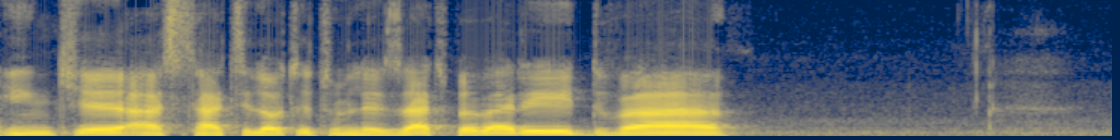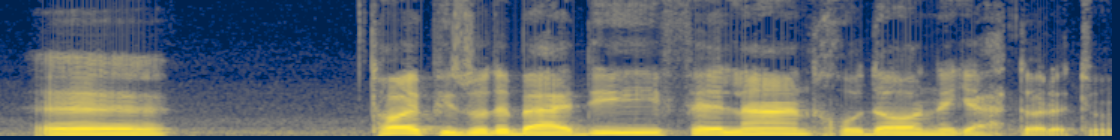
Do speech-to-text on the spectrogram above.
اینکه از تعطیلاتتون لذت ببرید و تا اپیزود بعدی فعلا خدا نگهدارتون.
